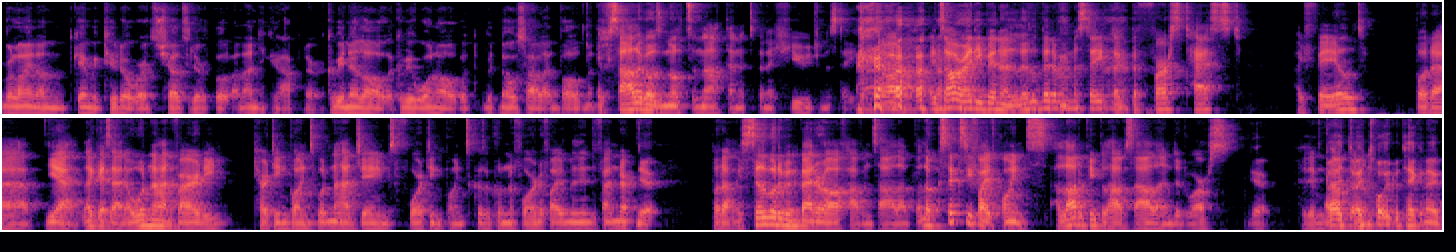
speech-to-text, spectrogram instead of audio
relying on game week two though, where it's Chelsea Liverpool and anything can happen there. It could be nil all, it could be one all with, with no Salah involvement. if Salah goes nuts in that, then it's been a huge mistake. It's, al- it's already been a little bit of a mistake. Like the first test, I failed, but uh, yeah, like I said, I wouldn't have had Vardy thirteen points, wouldn't have had James fourteen points because I couldn't afford a five million defender. Yeah. But uh, I still would have been better off having Salah. But look, sixty-five points. A lot of people have Salah and did worse. Yeah. they didn't. I, I toyed with taking out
